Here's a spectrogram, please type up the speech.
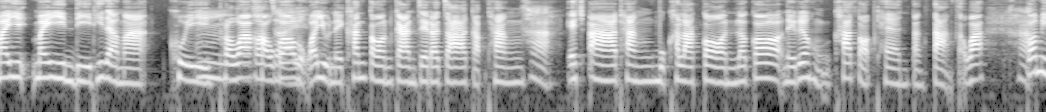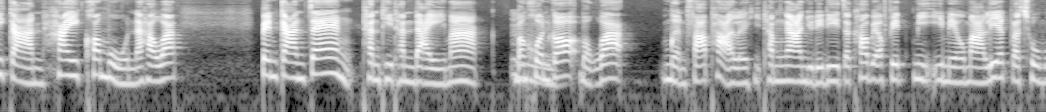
ไม่ไม่ยินดีที่จะมา คุยอืมเพราะว่าเข้าเขาก็ใจบอกว่าอยู่ในขั้นตอนการเจรจากับทางค่ะ HR ทางบุคลากร แล้วก็ในเรื่องของค่าตอบแทนต่าง ๆ แต่ว่าค่ะก็มีการให้ข้อมูลนะคะว่า เป็นการแจ้งทันทีทันใดมาก บางคนก็บอกว่าเหมือนฟ้าผ่าเลยทำงานอยู่ดีๆ จะเข้าไปออฟฟิศมีอีเมลมาเรียกประชุม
